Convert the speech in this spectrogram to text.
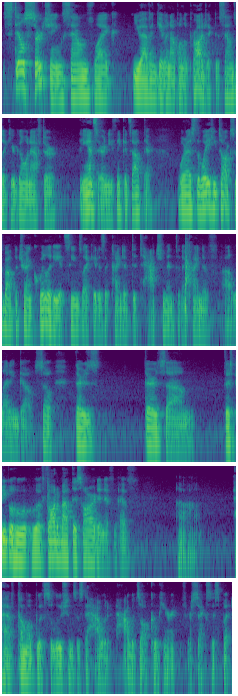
still searching sounds like you haven't given up on the project. It sounds like you're going after the answer and you think it's out there. Whereas the way he talks about the tranquility, it seems like it is a kind of detachment and a kind of uh, letting go. So there's there's um, there's people who, who have thought about this hard and have have uh, have come up with solutions as to how it how it's all coherent for Sextus, but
